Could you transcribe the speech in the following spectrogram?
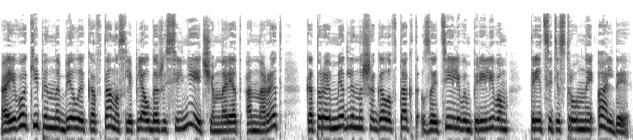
а его кипенно-белый кафтан ослеплял даже сильнее, чем наряд Аннарет, которая медленно шагала в такт затейливым переливом тридцатиструнной альды.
